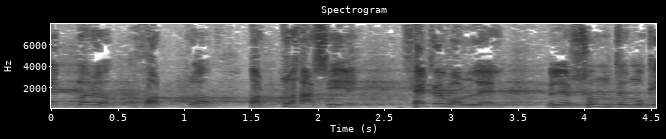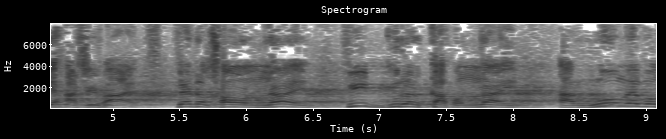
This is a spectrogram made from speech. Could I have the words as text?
একবারে হট্ট হট্ট হাসিয়ে ফেটে বললেন, বলে, শুনতে মুখে হাসি ভাই পেট খাওয়ান নাই? ফিট গুড়ার কাপন নাই, আর রুম এবং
